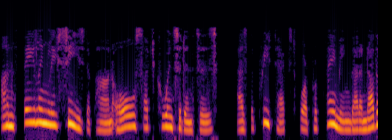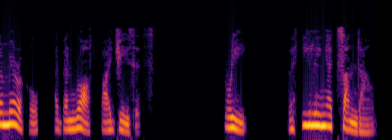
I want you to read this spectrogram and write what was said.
unfailingly seized upon all such coincidences as the pretext for proclaiming that another miracle had been wrought by Jesus. 3. The healing at sundown.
